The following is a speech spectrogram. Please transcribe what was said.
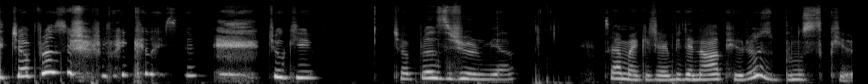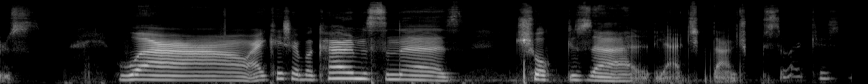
çapraz sürüyorum arkadaşlar. Çok iyi. Çapraz sürüyorum ya. Tamam arkadaşlar bir de ne yapıyoruz? Bunu sıkıyoruz. Wow! Arkadaşlar bakar mısınız? Çok güzel. Gerçekten çok güzel arkadaşlar.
